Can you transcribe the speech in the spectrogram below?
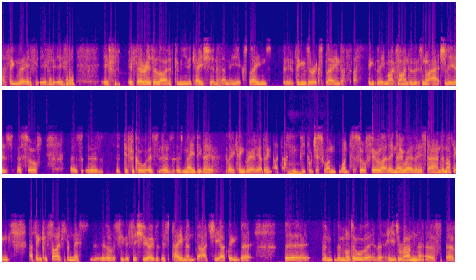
I think that if if if if if there is a line of communication and he explains things are explained, I, I think he might find that it's not actually as as sort of as, as as difficult as, as, as maybe they they think. Really, I don't. I, I mm. think people just want want to sort of feel like they know where they stand. And I think I think aside from this, there's obviously this issue over this payment. But actually, I think that the the, the model that, that he's run of of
